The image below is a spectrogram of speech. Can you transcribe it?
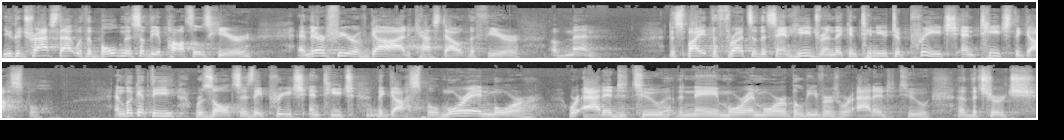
You contrast that with the boldness of the apostles here, and their fear of God cast out the fear of men. Despite the threats of the Sanhedrin, they continue to preach and teach the gospel. And look at the results as they preach and teach the gospel. More and more, were added to the name. More and more believers were added to uh, the church.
